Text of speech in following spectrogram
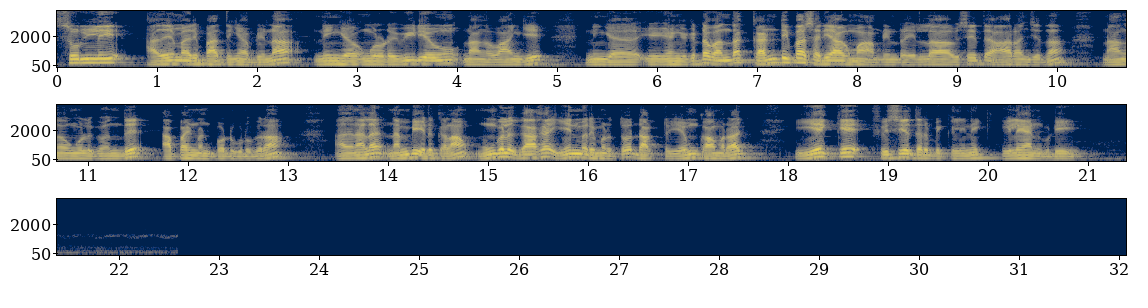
சொல்லி அதே மாதிரி பார்த்தீங்க அப்படின்னா நீங்கள் உங்களோட வீடியோவும் நாங்கள் வாங்கி நீங்கள் எங்ககிட்ட வந்தால் கண்டிப்பாக சரியாகுமா அப்படின்ற எல்லா விஷயத்தையும் ஆராய்ஞ்சு தான் நாங்கள் உங்களுக்கு வந்து அப்பாயின்மெண்ட் போட்டு கொடுக்குறோம். அதனால் நம்பி எடுக்கலாம் உங்களுக்காக ஏன்முறை மருத்துவர் doctor M Kamaraj AK physiotherapy clinic Ilayangudi.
